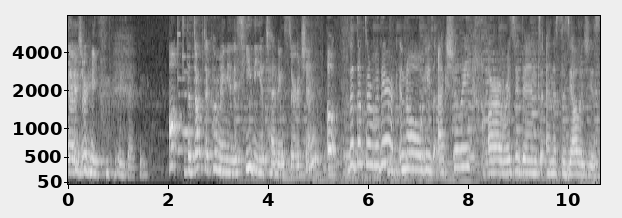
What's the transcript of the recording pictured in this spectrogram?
surgery. Exactly. Oh, the doctor coming in, is he the attending surgeon? Oh, the doctor over there? No, he's actually our resident anesthesiologist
